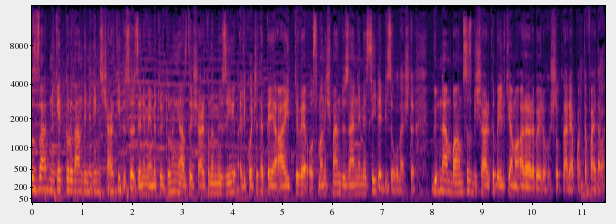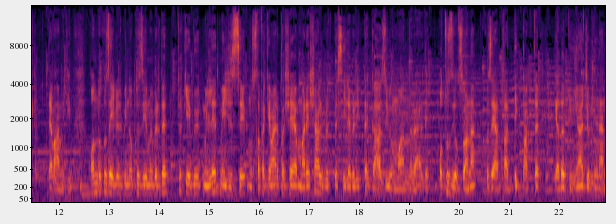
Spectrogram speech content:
Yıldızlar Nüket Duru'dan dinlediğimiz şarkıydı. Sözlerini Mehmet Uytun'un yazdığı şarkının müziği Ali Kocatepe'ye aitti ve Osman İşmen düzenlemesiyle bize ulaştı. Günden bağımsız bir şarkı belki ama ara ara böyle hoşluklar yapmakta fayda var. Devam edeyim. 19 Eylül 1921'de Türkiye Büyük Millet Meclisi Mustafa Kemal Paşa'ya Mareşal rütbesiyle birlikte Gazi unvanını verdi. 30 yıl sonra Kuzey Atlantik Paktı ya da dünyaca bilinen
